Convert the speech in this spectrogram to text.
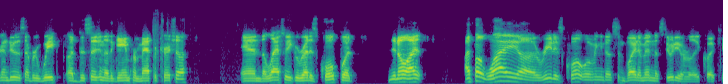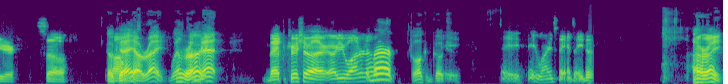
gonna do this every week. A decision of the game from Matt Patricia, and uh, last week we read his quote. But you know, I I thought why uh, read his quote when we can just invite him in the studio really quick here. So Okay, Um, all right. Welcome, all right. Matt. Matt Patricia, are, are you on or not? Matt, Welcome, Coach. Hey, hey, hey, Lions fans, how you doing? All right.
